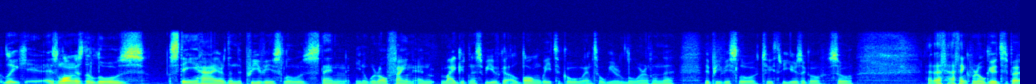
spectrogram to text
look, as long as the lows stay higher than the previous lows, then you know we're all fine. And my goodness, we've got a long way to go until we're lower than the the previous low two three years ago. So. I, I think we're all good, but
